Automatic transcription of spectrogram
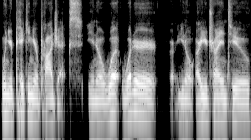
when you're picking your projects? You know what what are you know are you trying to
